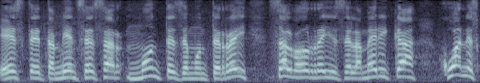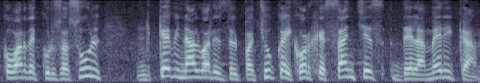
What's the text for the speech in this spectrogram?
Este también César Montes de Monterrey, Salvador Reyes del América, Juan Escobar de Cruz Azul, Kevin Álvarez del Pachuca y Jorge Sánchez del América.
